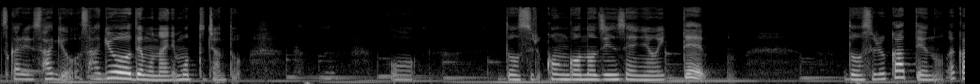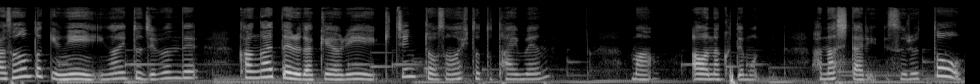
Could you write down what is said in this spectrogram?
疲れる作業。作業でもないね。もっとちゃんと。こうどうする？今後の人生においてどうするかっていうの。だからその時に意外と自分で考えてるだけよりきちんとその人と対面まあ会わなくても話したりすると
